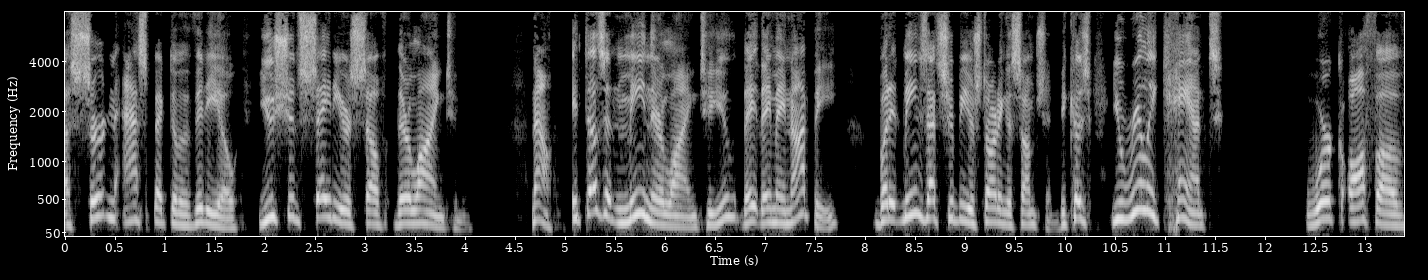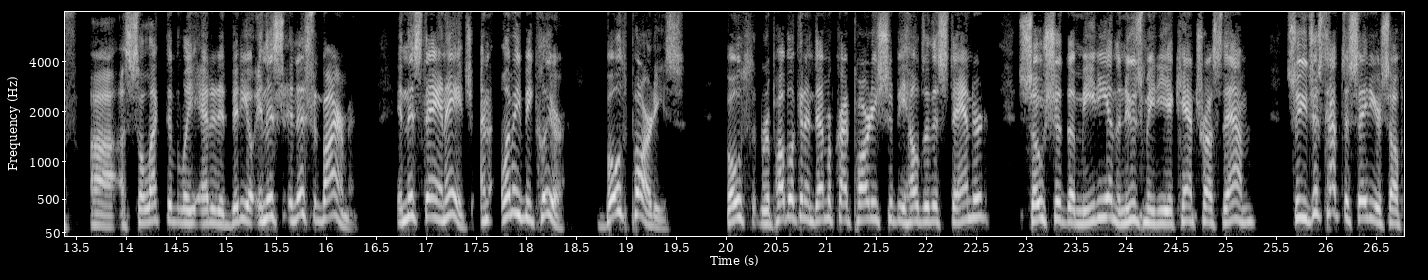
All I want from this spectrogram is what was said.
a certain aspect of a video, you should say to yourself, they're lying to me. Now, it doesn't mean they're lying to you. They, they may not be, but it means that should be your starting assumption because you really can't work off of uh, a selectively edited video in this in this environment in this day and age. And let me be clear: both parties, both Republican and Democrat parties, should be held to this standard. So should the media and the news media. You can't trust them. So you just have to say to yourself,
